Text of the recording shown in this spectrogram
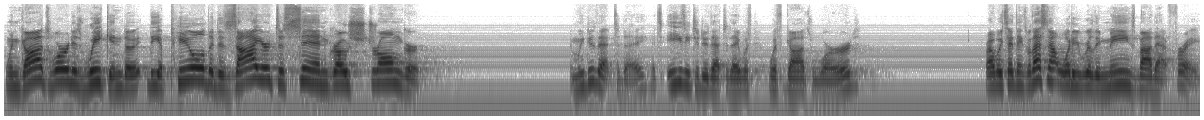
When God's word is weakened, the, the appeal, the desire to sin grows stronger. And we do that today. It's easy to do that today with, with God's word. Right? We say things, well, that's not what he really means by that phrase.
